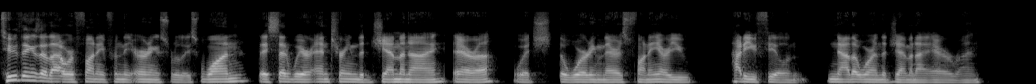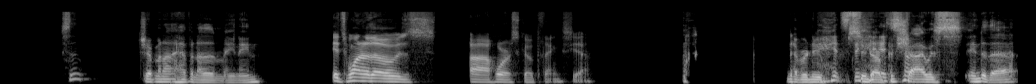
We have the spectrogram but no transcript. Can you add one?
Two things I thought were funny from the earnings release. One, they said we are entering the Gemini era, which the wording there is funny. Are you how do you feel now that we're in the Gemini era, Ryan? Doesn't Gemini have another meaning? It's one of those uh horoscope things, yeah. Never knew It's Sundar it's Pichai was into that.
